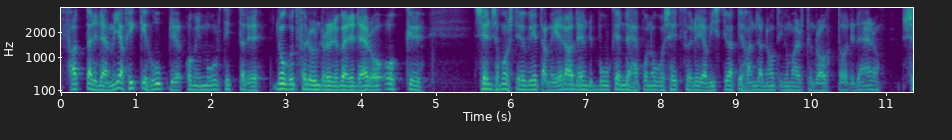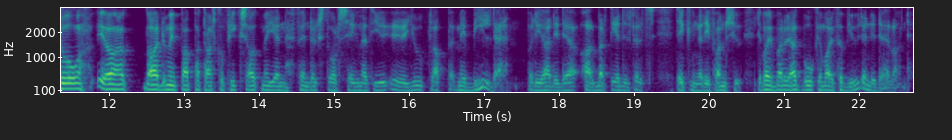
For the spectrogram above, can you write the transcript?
fatta det där, men jag fick ihop det och min mor tittade något förundrad över det där och, och eh, Sen så måste jag veta mer av den boken det här på något sätt, för jag visste ju att det handlade någonting om 1808 och det där. Så jag bad min pappa att han skulle fixa åt mig en Fendrik Ståhls-ägnad eh, julklapp med bilder. För de hade det Albert Edelfelts teckningar, de fanns ju. Det var ju bara det att boken var ju förbjuden i det här landet.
